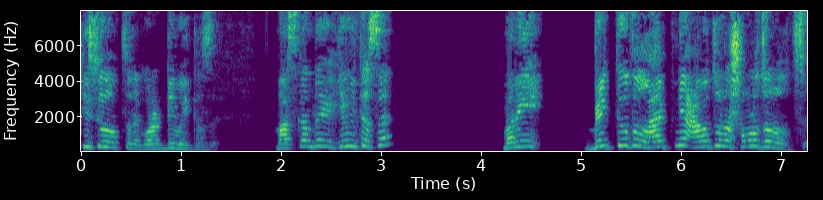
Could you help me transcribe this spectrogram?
কিছু হচ্ছে না, ঘোড়ার ডিম হইতেছে। মাঝখান থেকে কি হইতেছে? মানে ব্যক্তিগত লাইফ নিয়ে আলোচনা সমালোচনা হচ্ছে।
